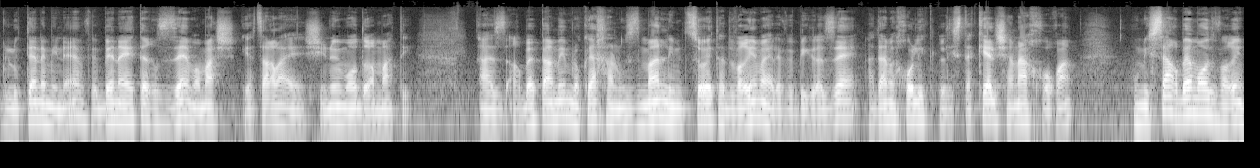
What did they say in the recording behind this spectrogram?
גלוטן למיניהם, ובין היתר זה ממש יצר לה שינוי מאוד דרמטי. אז הרבה פעמים לוקח לנו זמן למצוא את הדברים האלה, ובגלל זה אדם יכול להסתכל שנה אחורה, הוא ניסה הרבה מאוד דברים.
